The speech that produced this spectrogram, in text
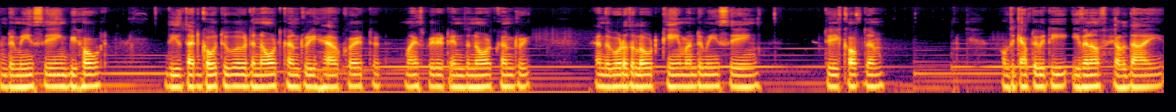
unto me, saying, Behold, these that go toward the north country have quieted my spirit in the north country. And the word of the Lord came unto me, saying, Take of them of the captivity, even of Heldai,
